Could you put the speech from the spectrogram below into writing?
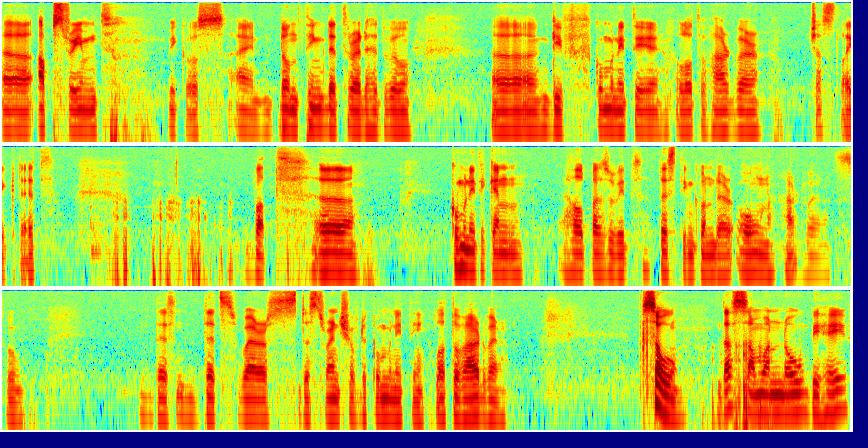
uh, upstreamed because I don't think that Red Hat will uh, give community a lot of hardware just like that. But uh, community can help us with testing on their own hardware. So that's, that's where the strength of the community, a lot of hardware. So, does someone know Behave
